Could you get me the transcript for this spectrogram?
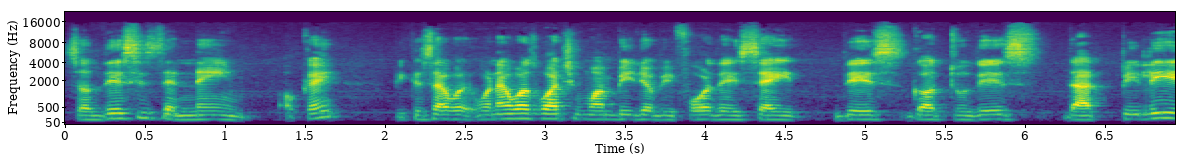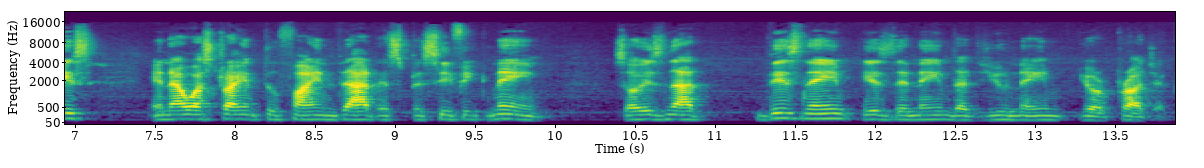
So this is the name, okay? Because I when I was watching one video before, they say this go to this that plist, and I was trying to find that specific name. So it's not this name is the name that you name your project.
